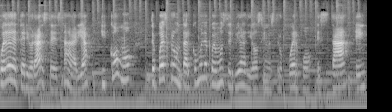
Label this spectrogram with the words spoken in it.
puede deteriorarse esa área y cómo te puedes preguntar cómo le podemos servir a Dios si nuestro cuerpo está en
